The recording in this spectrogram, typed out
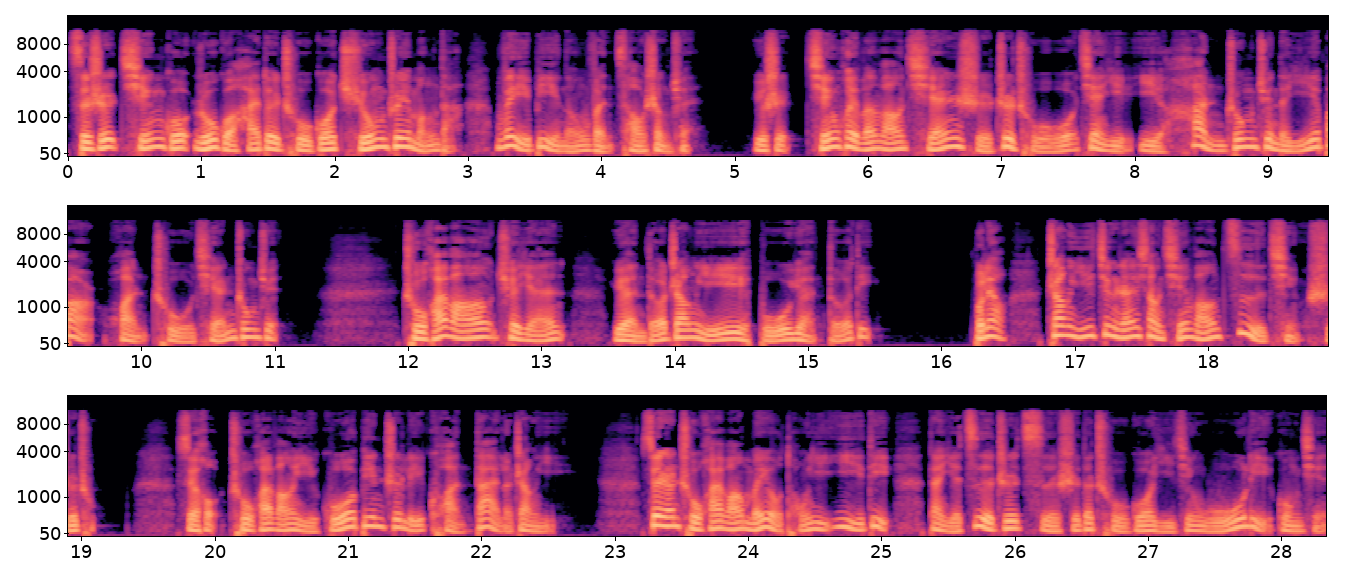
此时，秦国如果还对楚国穷追猛打，未必能稳操胜券。于是，秦惠文王遣使至楚，建议以汉中郡的一半换楚黔中郡。楚怀王却言：“愿得张仪，不愿得地。”不料张仪竟然向秦王自请使楚，随后楚怀王以国宾之礼款待了张仪。虽然楚怀王没有同意义地，但也自知此时的楚国已经无力攻秦，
